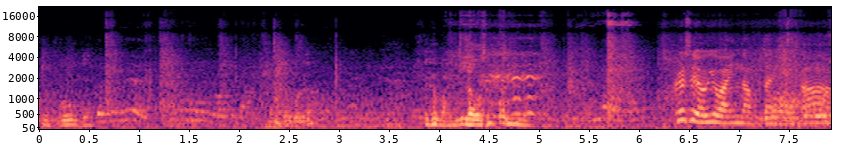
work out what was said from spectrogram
이거 뭐게? 만져볼래? 이거 만지려고 손 뻗는 거 그래서 여기 와 있나 보다 얘가.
